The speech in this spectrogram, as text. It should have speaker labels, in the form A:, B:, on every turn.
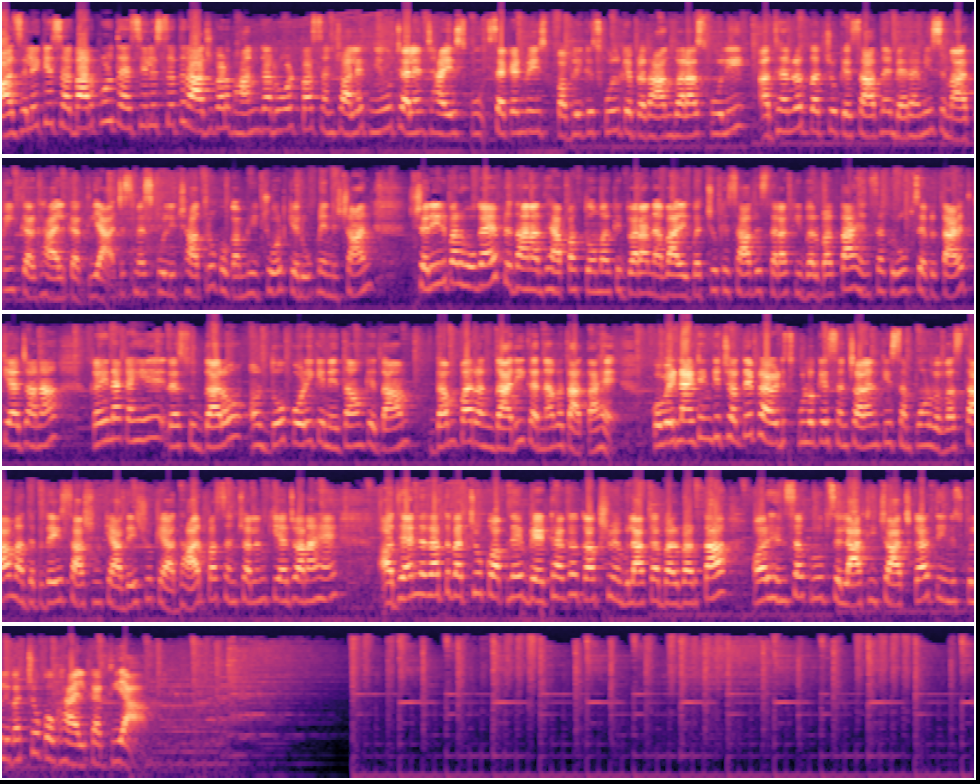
A: आज ज़िले के सरदारपुर तहसील स्थित राजगढ़ भानगढ़ रोड पर संचालित new talent high school secondary public school के प्रधान द्वारा स्कूली अध्ययनरत बच्चों के साथ ने बेरहमी से मारपीट कर घायल कर दिया, जिसमें स्कूली छात्रों को गंभीर चोट के रूप में निशान शरीर पर हो गए। प्रधान अध्यापक तोमर के द्वारा नाबालिग बच्चों के साथ इस तरह की बर्बरता, हिंसक रूप से प्रताड़ित किया जाना, कहीं न कहीं रसूखदारों और दो कोड़ी के नेताओं के दाम, दम पर रंगदारी करना बताता है। कोविड 19 के चलते प्राइवेट स्कूलों के संचालन की संपूर्ण व्यवस्था मध्य प्रदेश शासन के आदेशों के आधार पर संचालन किया जाना है। अध्ययनरत बच्चों को अपने बैठक कक्ष में बुलाकर बर्बरता और हिंसक रूप से लाठी चार्ज कर तीन स्कूली बच्चों को घायल कर दिया।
